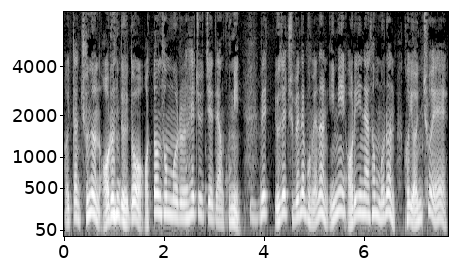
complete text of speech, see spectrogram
어, 일단 주는 어른들도 어떤 선물을 해줄지에 대한 고민. 음. 근데 요새 주변에 보면은 이미 어린이날 선물은 거의 연초에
